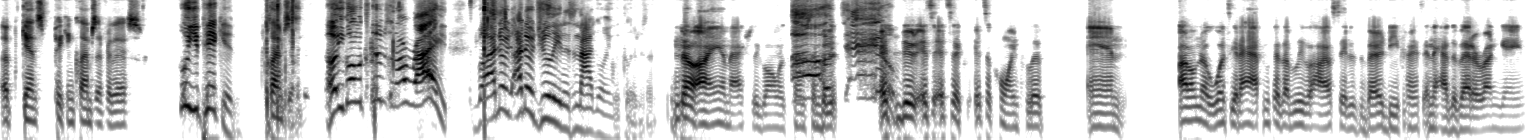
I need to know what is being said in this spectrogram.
against picking Clemson for this. Who you picking? Clemson. Oh, you going with Clemson? All right. Well, I know I know Julian is not going with Clemson. No, I am actually going with Clemson, but Oh, it, it's, damn. dude, it's it's a it's a coin flip, and I don't know what's gonna happen because I believe Ohio State is the better defense and they have the better run game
